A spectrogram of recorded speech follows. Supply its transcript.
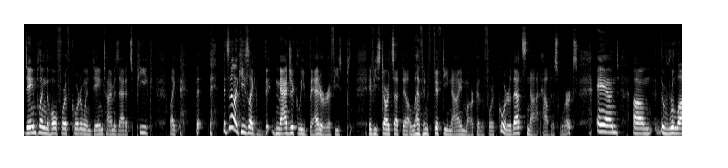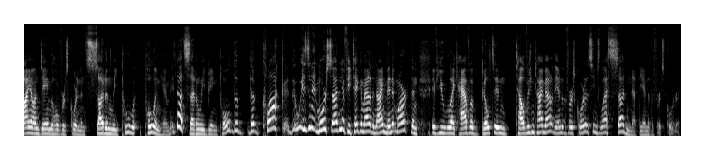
Dame playing the whole fourth quarter when Dame time is at its peak, like it's not like he's like magically better if he's if he starts at the 11:59 mark of the fourth quarter. That's not how this works. And um, the rely on Dame the whole first quarter and then suddenly pull, pulling him. He's not suddenly being pulled. The the clock isn't it more sudden if you take him out of the nine minute mark than if you like have a built-in television timeout at the end of the first quarter. That seems less sudden at the end of the first quarter.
